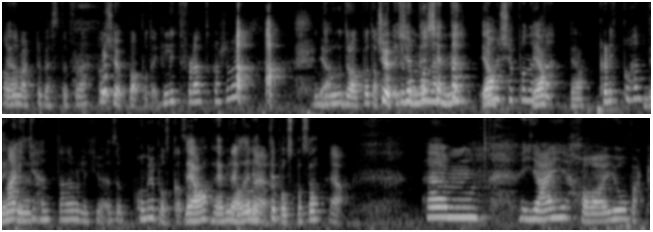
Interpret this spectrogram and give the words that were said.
hadde Ja. vært det beste for deg. Kan kjøpe apotek. Litt flaut, kanskje, men Ja. Dro, dra på etappe. Kjøpte Kjøp noen på jeg kjenner. Ja. Ja. men kjøp på nettet. ja. Klikk og hent. Det Nei, kunne- ikke hent. Det er vel ikke, altså, kommer i postkassa. ja, jeg vil Det ha det rett i postkassa. Ja. Um, jeg har jo vært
